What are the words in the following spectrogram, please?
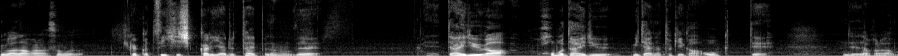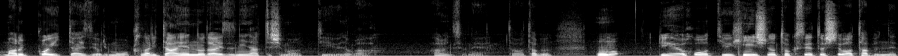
はだからその結構追肥しっかりやるタイプなので大流がほぼ大流みたいな時が多くってでだから丸っこい大豆よりもかなり楕円の大豆になってしまうっていうのがあるんですよね。だから多分もの劉邦っていう品種の特性としては多分ね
